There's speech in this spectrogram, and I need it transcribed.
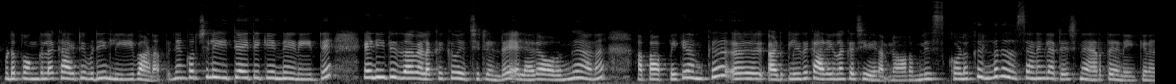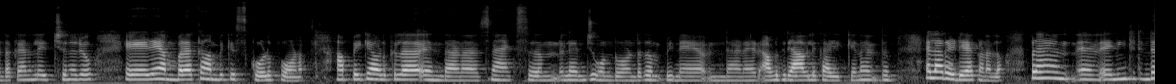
ഇവിടെ പൊങ്കലൊക്കെ ആയിട്ട് ഇവിടെയും ലീവാണ് അപ്പോൾ ഞാൻ കുറച്ച് ലേറ്റ് ആയിട്ടൊക്കെ എന്നെ എണീറ്റ് എണീറ്റ് ഇതാ വിളക്കൊക്കെ വെച്ചിട്ടുണ്ട്. എല്ലാവരും ഉറങ്ങുകയാണ്. അപ്പോൾ അപ്പോഴേക്ക് നമുക്ക് അടുക്കളയിൽ കാര്യങ്ങളൊക്കെ ചെയ്യണം. നോർമലി സ്കൂളൊക്കെ ഉള്ള ദിവസമാണെങ്കിൽ അത്യാവശ്യം നേരത്തെ എണീക്കുന്നുണ്ട്. കാരണം ലക്ഷനൊരു ഏഴ് അമ്പതൊക്കെ ആകുമ്പോഴേക്ക് സ്കൂളിൽ പോകണം അപ്പോഴേക്കും അവൾക്കുള്ള എന്താണ് സ്നാക്സും ലഞ്ച് കൊണ്ടുപോകേണ്ടതും പിന്നെ എന്താണ് അവൾക്ക് രാവിലെ കഴിക്കണതും എല്ലാം റെഡിയാക്കണമല്ലോ അപ്പോൾ ഞാൻ എണീറ്റിട്ടുണ്ട്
